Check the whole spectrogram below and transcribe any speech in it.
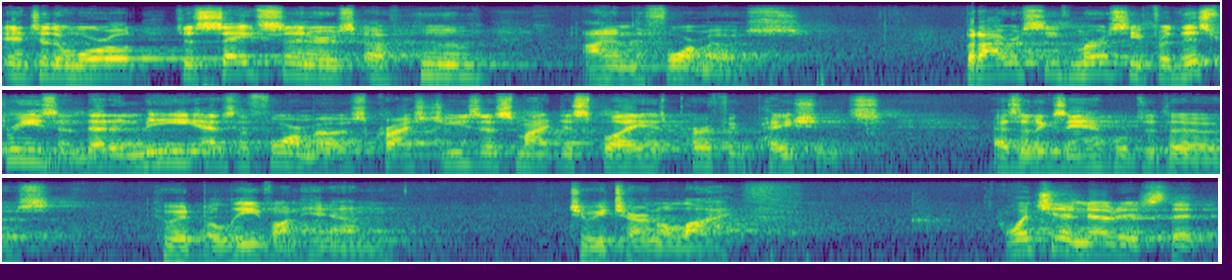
into the world to save sinners of whom I am the foremost. But I receive mercy for this reason that in me as the foremost Christ Jesus might display his perfect patience as an example to those who would believe on him to eternal life. I want you to notice that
